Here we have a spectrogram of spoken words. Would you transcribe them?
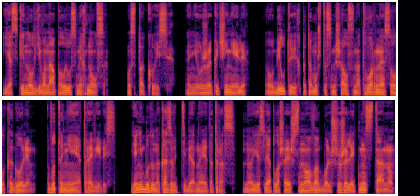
Я скинул его на пол и усмехнулся. «Успокойся, они уже коченели. Убил ты их, потому что смешал снотворное с алкоголем. Вот они и отравились. Я не буду наказывать тебя на этот раз, но если оплошаешь снова, больше жалеть не стану».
